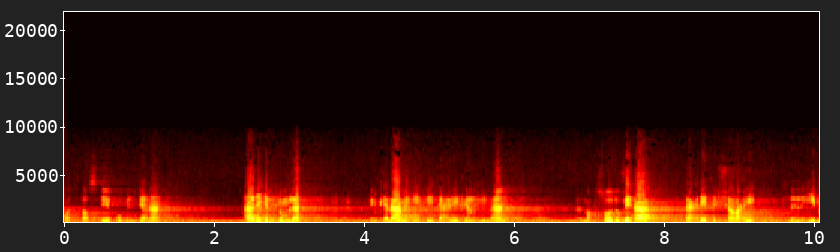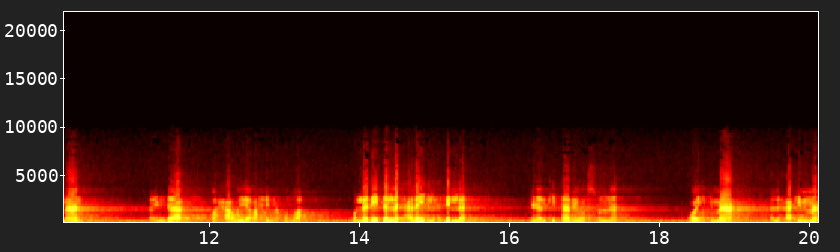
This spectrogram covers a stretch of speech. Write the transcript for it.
والتصديق بالجنان. هذه الجملة من كلامه في تعريف الإيمان. المقصود بها تعريف الشرع للإيمان عند الطحاوي رحمه الله. والذي دلت عليه الأدلة من الكتاب والسنة وإجماع الأئمة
